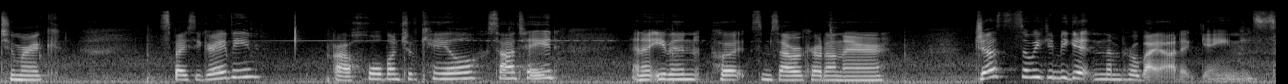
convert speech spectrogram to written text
turmeric spicy gravy, a whole bunch of kale sauteed, and I even put some sauerkraut on there just so we can be getting them probiotic gains.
